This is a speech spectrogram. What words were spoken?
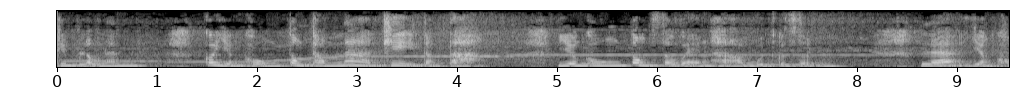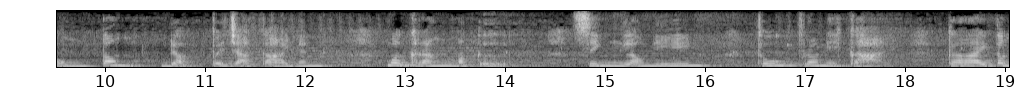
ทิพย์เหล่านั้น ก็ยังคงต้องทำหน้าที่ต่างๆ ยังคงต้องแสวงหาบุญกุศล และยังคงต้องดับไปจากกายนั้น เมื่อครั้งมาเกิด สิ่งเหล่านี้ ทุกเพราะในกาย กายต้อง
